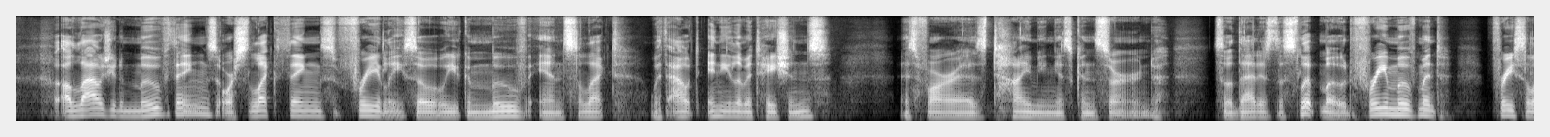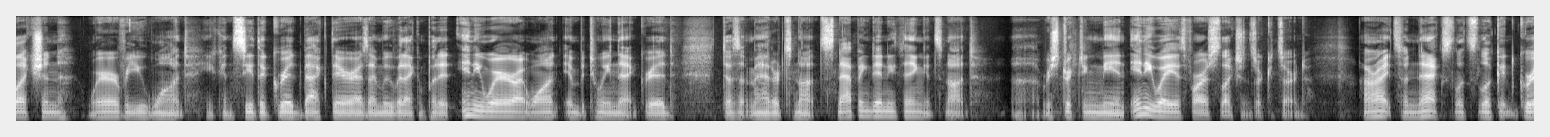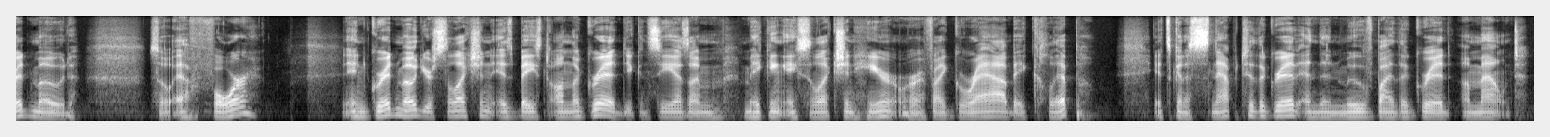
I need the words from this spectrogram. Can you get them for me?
allows you to move things or select things freely. So you can move and select without any limitations as far as timing is concerned. So that is the slip mode, free movement, free selection wherever you want. You can see the grid back there as I move it. I can put it anywhere I want in between that grid. Doesn't matter. It's not snapping to anything. It's not uh, restricting me in any way as far as selections are concerned. All right, so next let's look at grid mode. So F4 in grid mode, your selection is based on the grid. You can see as I'm making a selection here, or if I grab a clip, it's going to snap to the grid and then move by the grid amount.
